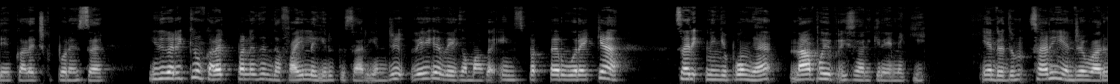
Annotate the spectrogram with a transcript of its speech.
தேவ் காலேஜ்க்கு போறேன் சார். இது வரைக்கும் கலெக்ட் பண்ணது இந்த ஃபைல்ல இருக்கு சார் என்று வேக வேகமாக இன்ஸ்பெக்டர் உரைக்க சரி நீங்க போங்க. நான் போய் விசாரிக்கிறேன் இன்னைக்கு. என்றதும் சரி என்றவாறு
